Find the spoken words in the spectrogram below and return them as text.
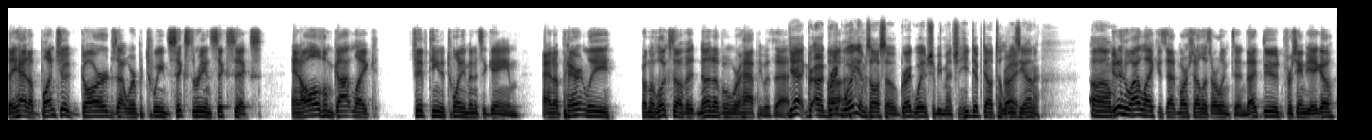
They had a bunch of guards that were between six three and six six, and all of them got like fifteen to twenty minutes a game and apparently, from the looks of it, none of them were happy with that. Yeah, uh, Greg uh, Williams also. Greg Williams should be mentioned. He dipped out to right. Louisiana. Um, you know who I like is that Marcellus Earlington. That dude for San Diego.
